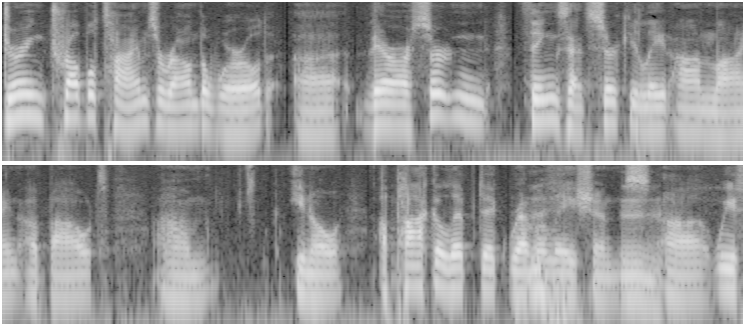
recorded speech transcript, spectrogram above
during troubled times around the world, there are certain things that circulate online about, um, you know, apocalyptic revelations. Uh, we've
